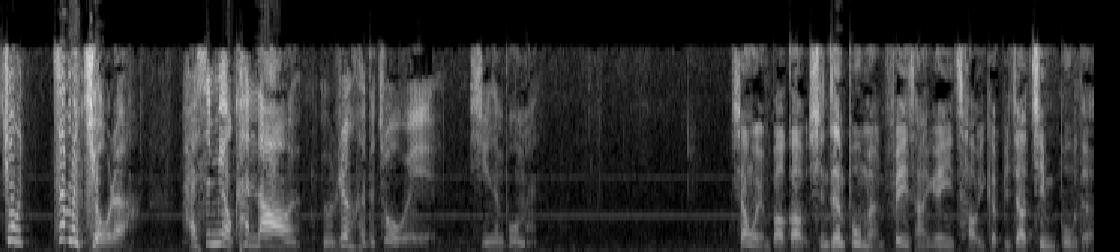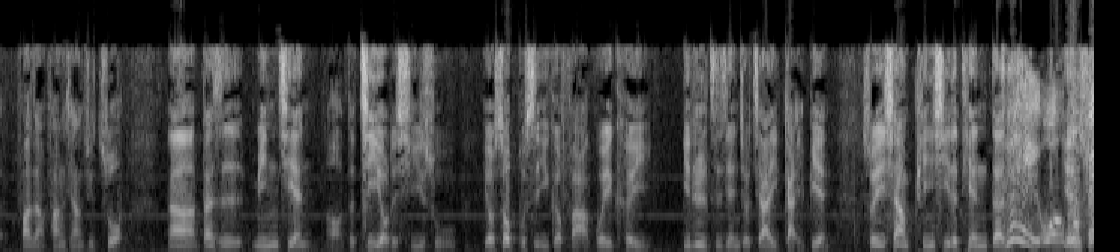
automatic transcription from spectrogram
就这么久了，还是没有看到有任何的作为。行政部门向委员报告，行政部门非常愿意朝一个比较进步的发展方向去做。那但是民间哦的既有的习俗，有时候不是一个法规可以一日之间就加以改变。所以像平息的天灯、对我我非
